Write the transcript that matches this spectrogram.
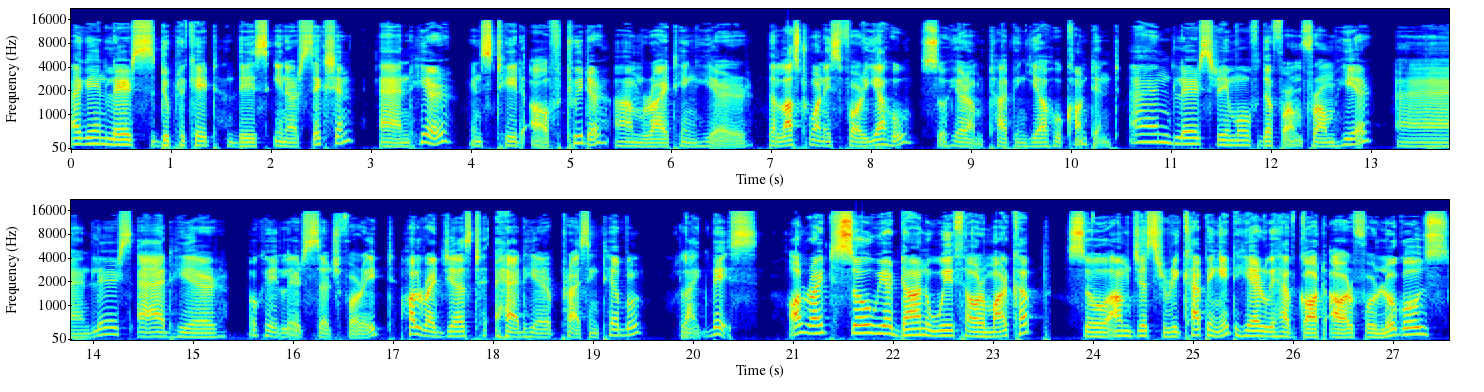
again let's duplicate this inner section. And here instead of twitter i'm writing here the last one is for yahoo. So here i'm typing yahoo content. And let's remove the form from here. And let's add here okay let's search for it. All right just add here a pricing table like this. All right so we are done with our markup. So i'm just recapping it. Here we have got our four logos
